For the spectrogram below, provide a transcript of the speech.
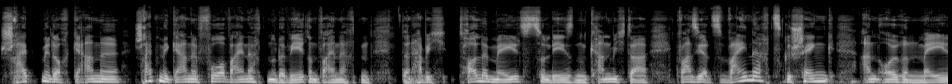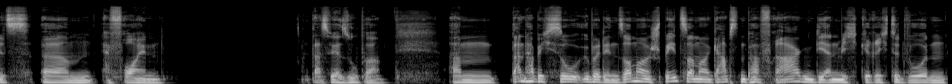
Schreibt mir doch gerne, schreibt mir gerne vor Weihnachten oder während Weihnachten. Dann habe ich tolle Mails zu lesen, kann mich da quasi als Weihnachtsgeschenk an euren Mails ähm, erfreuen. Das wäre super. Ähm, dann habe ich so über den Sommer, Spätsommer, gab es ein paar Fragen, die an mich gerichtet wurden.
